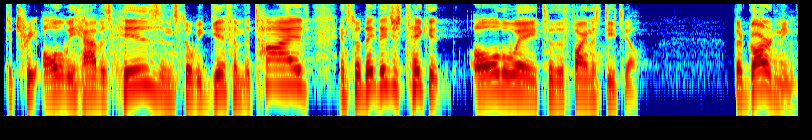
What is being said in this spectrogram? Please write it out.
to treat all that we have as His, and so we give Him the tithe. And so they, they just take it all the way to the finest detail. They're gardening.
